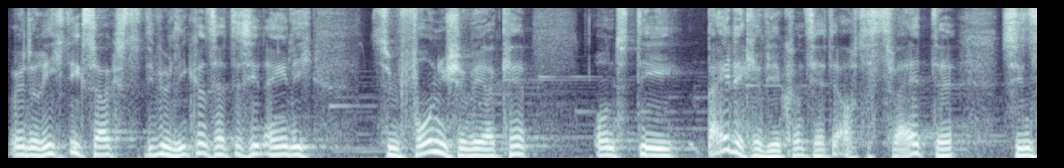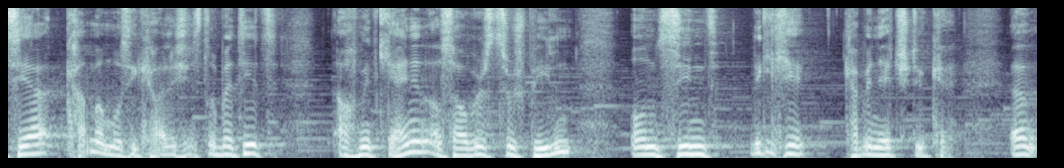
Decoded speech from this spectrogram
Weil du richtig sagst, die Violinkonzerte sind eigentlich symphonische Werke und die beide Klavierkonzerte, auch das zweite, sind sehr kammermusikalisch instrumentiert, auch mit kleinen Ensembles zu spielen und sind wirkliche Kabinettstücke. Ähm,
